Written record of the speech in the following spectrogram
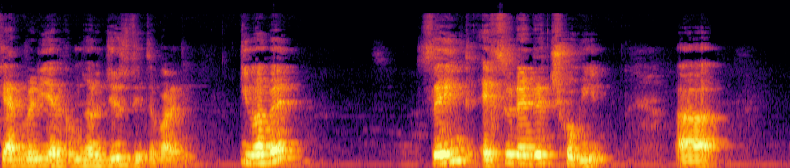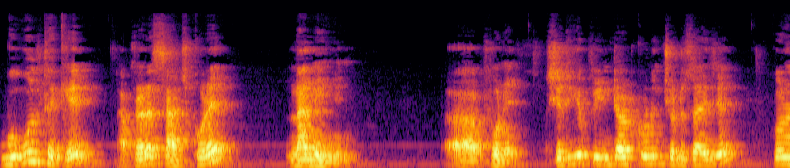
ক্যাডবেরি এরকম ধরনের জিনিস দিতে পারেন। কীভাবে? সেন্ট এক্সিডেন্টের ছবি গুগল থেকে আপনারা সার্চ করে নামিয়ে নিন ফোনে সেটিকে প্রিন্ট আউট করুন ছোট সাইজে কোনো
